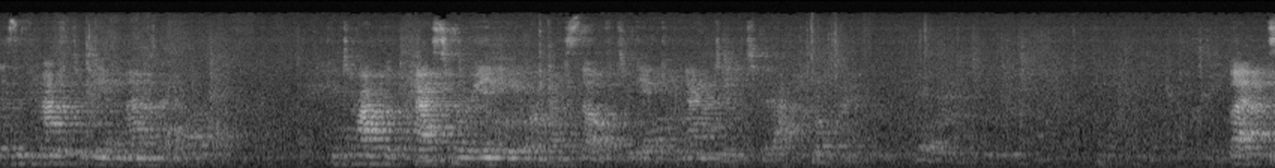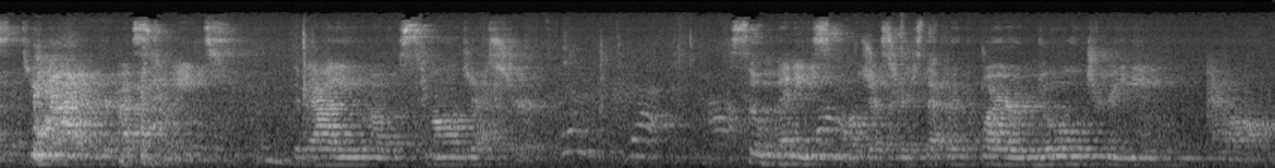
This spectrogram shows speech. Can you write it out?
it doesn't have to be a member. You can talk with Pastor Randy or myself to get connected to that program. But do not underestimate the value of a small gesture. so many small gestures that require no training at all.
